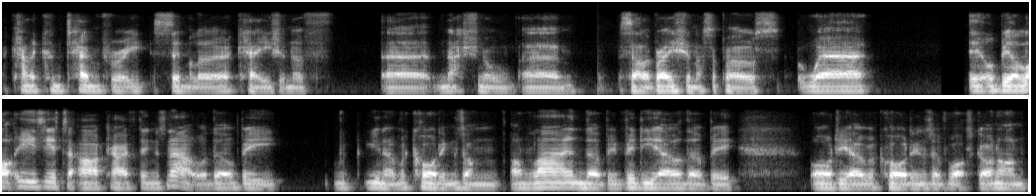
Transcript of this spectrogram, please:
a kind of contemporary, similar occasion of uh, national um, celebration, I suppose, where it'll be a lot easier to archive things now. There'll be, you know, recordings on online. There'll be video. There'll be audio recordings of what's going on.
